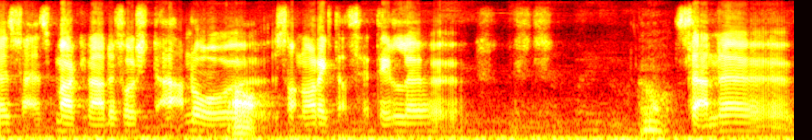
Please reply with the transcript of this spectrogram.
eh, svensk marknad i första hand då, Ja. som de riktat sig till. Sen eh,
